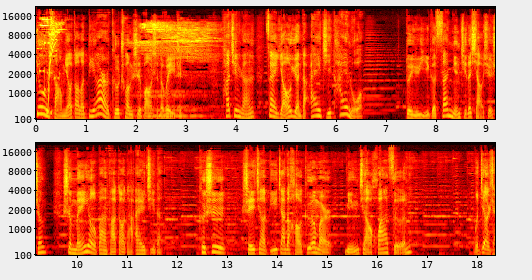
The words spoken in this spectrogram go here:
又扫描到了第二颗创世宝石的位置。它竟然在遥远的埃及开罗，对于一个三年级的小学生是没有办法到达埃及的。可是谁叫迪迦的好哥们儿名叫花泽呢？不就是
